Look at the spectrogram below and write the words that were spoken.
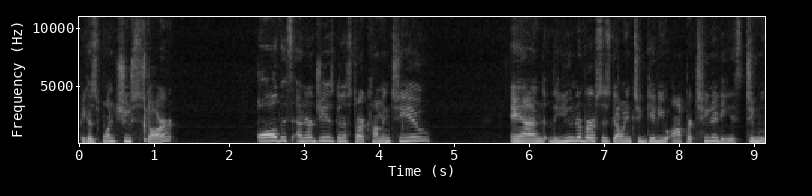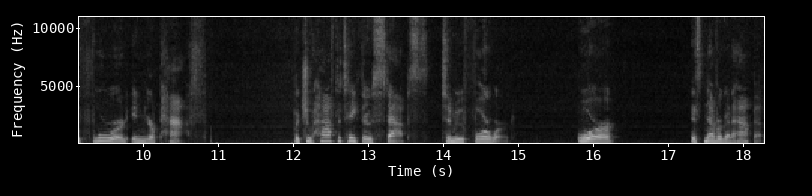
Because once you start, all this energy is going to start coming to you and the universe is going to give you opportunities to move forward in your path. But you have to take those steps to move forward or it's never going to happen.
